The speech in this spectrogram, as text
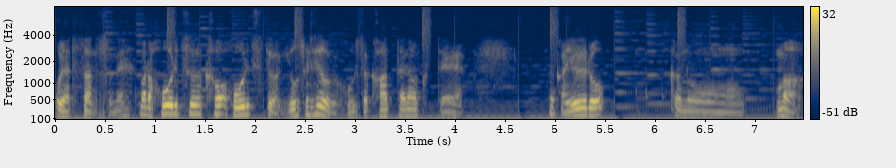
をやってたんですよね。まだ法律が、法律っていうか行政指導の法律が変わってなくて、なんかいろいろ、あのー、まあ、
